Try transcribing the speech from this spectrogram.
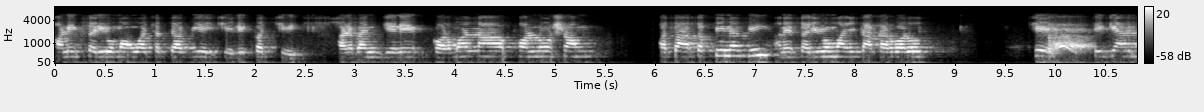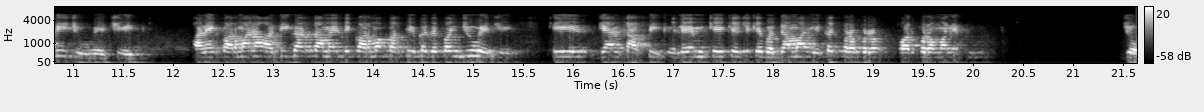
અનેક શરીરોમાં હોવા છતાં વ્યય છે, એટલે એક જ છે. અને પણ જેને કર્મના ફળનો શ્રમ અથવા આસક્તિ નથી અને શરીરોમાં એક આકારવાળો છે, તે જ્ઞાનથી જુએ છે? અને કર્મના અધિકાર સમયે તે કર્મ કરતી વખતે પણ જુએ છે કે જ્ઞાન સાત્વિક એટલે એમ કે છે કે બધામાં એક જ પરબ્રહ્મને તું જો.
